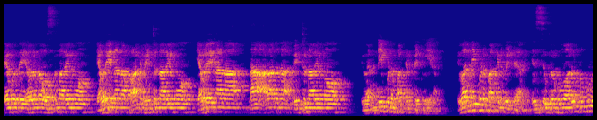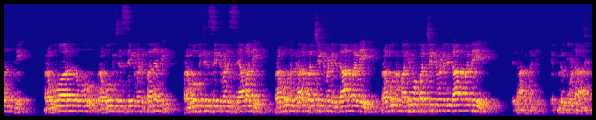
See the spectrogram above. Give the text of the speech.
లేకపోతే ఎవరైనా వస్తున్నారేమో ఎవరైనా నా పాట వింటున్నారేమో ఎవరైనా నా నా ఆరాధన వింటున్నారేమో ఇవన్నీ కూడా పక్కన పెట్టేయాలి. ఇవన్నీ కూడా పక్కన పెట్టాలి. ఎస్ ప్రభువారు నువ్వు అంతే. ప్రభువారు నువ్వు ప్రభువుకి చేసేటువంటి పని అది. ప్రభువుకి చేసేటువంటి సేవ అది. ప్రభువును గర్వపరిచేటువంటి విధానం అది. ప్రభువును మహిమపరిచేటువంటి విధానం అది. విధానం అది. ఎప్పుడు కూడా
